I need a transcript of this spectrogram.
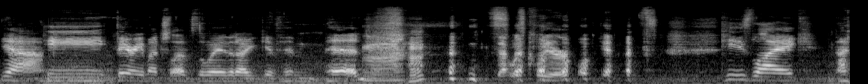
yeah. He very much loves the way that I give him head. hmm That was clear. yes. He's like, I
